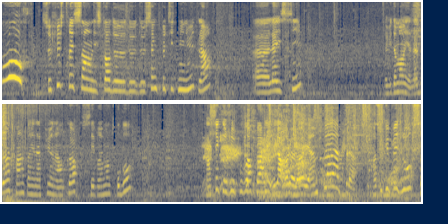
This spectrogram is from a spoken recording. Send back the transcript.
Ouh Ce fut stressant, l'histoire de, de, 5 petites minutes, là. Euh, là, ici. Évidemment, il y en a d'autres. hein. Quand il n'y en a plus, il y en a encore. C'est vraiment trop beau. Je pensais que je vais pouvoir parler. Et là, oh là là, il y a un peuple On va s'occuper de l'ours.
